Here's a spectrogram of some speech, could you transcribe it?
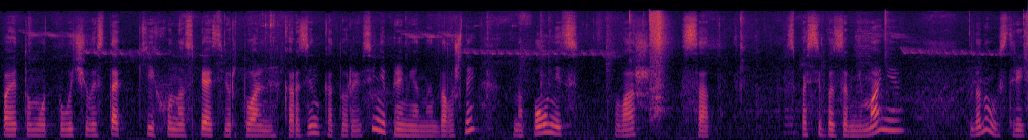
Поэтому вот получилось таких у нас пять виртуальных корзин, которые все непременно должны наполнить ваш сад. Спасибо за внимание. До новых встреч!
